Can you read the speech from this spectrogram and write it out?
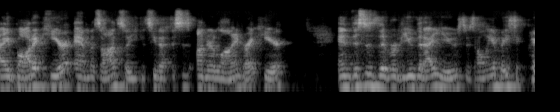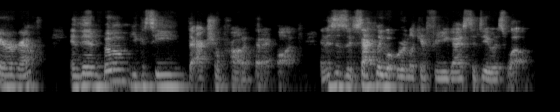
I bought it here, Amazon. So you can see that this is underlined right here. And this is the review that I used. It's only a basic paragraph. And then boom, you can see the actual product that I bought. And this is exactly what we're looking for you guys to do as well.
